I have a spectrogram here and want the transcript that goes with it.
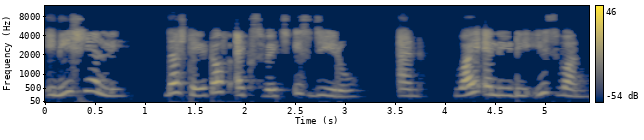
Initially, the state of X switch is 0 and Y LED is 1.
